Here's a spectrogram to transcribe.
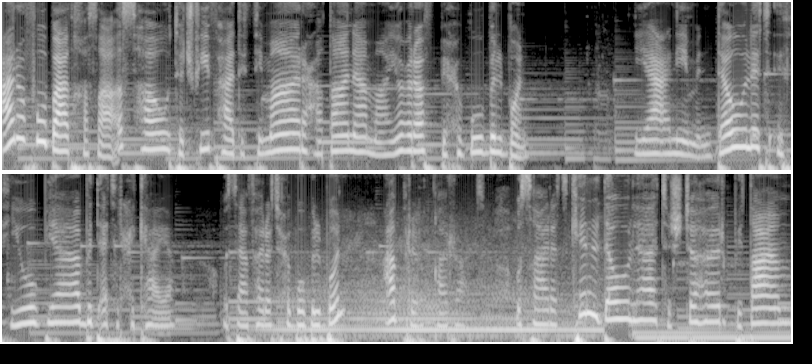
عرفوا بعض خصائصها وتجفيف هذه الثمار عطانا ما يعرف بحبوب البن. يعني من دولة إثيوبيا بدأت الحكاية وسافرت حبوب البن عبر القارات وصارت كل دولة تشتهر بطعم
